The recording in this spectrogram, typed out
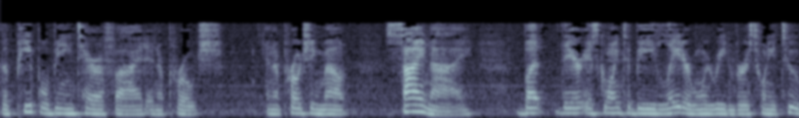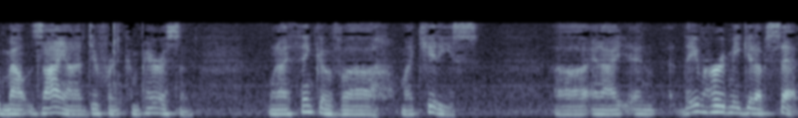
the people being terrified and approached and approaching Mount Sinai but there is going to be later when we read in verse 22 Mount Zion, a different comparison. When I think of uh, my kiddies, uh, and I and they've heard me get upset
